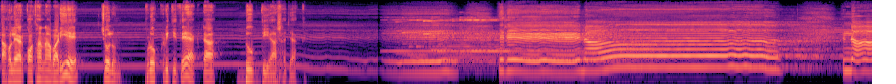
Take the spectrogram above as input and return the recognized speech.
তাহলে আর কথা না বাড়িয়ে চলুন, প্রকৃতিতে একটা ডুব দিয়ে আসা যাক। রে না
